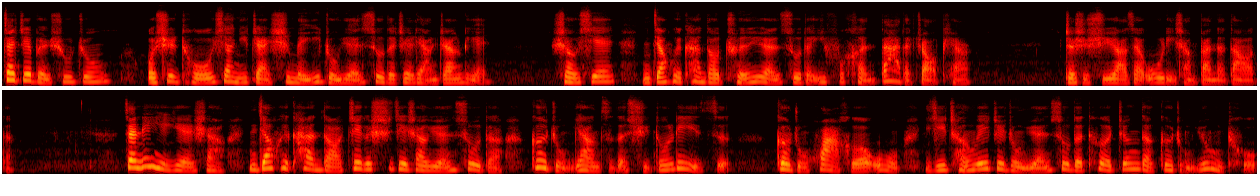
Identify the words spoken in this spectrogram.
在这本书中，我试图向你展示每一种元素的这两张脸。首先，你将会看到纯元素的一幅很大的照片儿。这是需要在物理上办得到的。在另一页上，你将会看到这个世界上元素的各种样子的许多例子，各种化合物以及成为这种元素的特征的各种用途。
